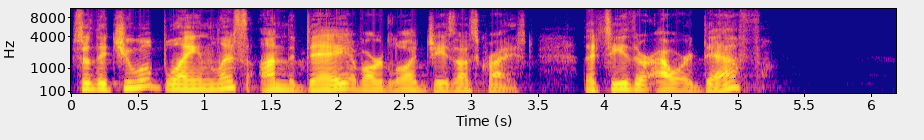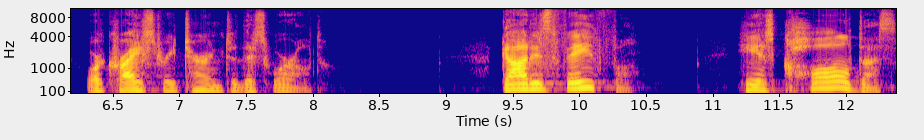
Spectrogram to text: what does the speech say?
So that you will blameless on the day of our Lord Jesus Christ. That's either our death or Christ's return to this world. God is faithful. He has called us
